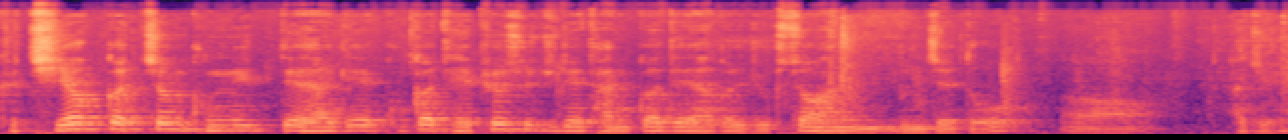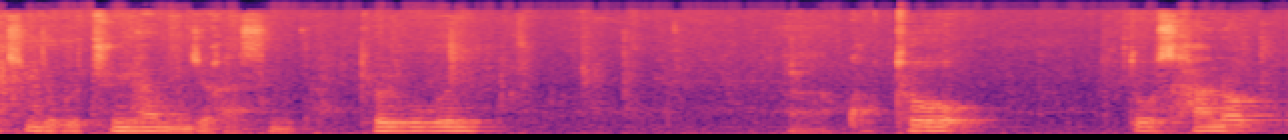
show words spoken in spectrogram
그 지역 거점 국립대학의 국가 대표 수준의 단과 대학을 육성하는 문제도 어, 아주 핵심적으로 중요한 문제 같습니다. 결국은 어, 국토 또 산업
